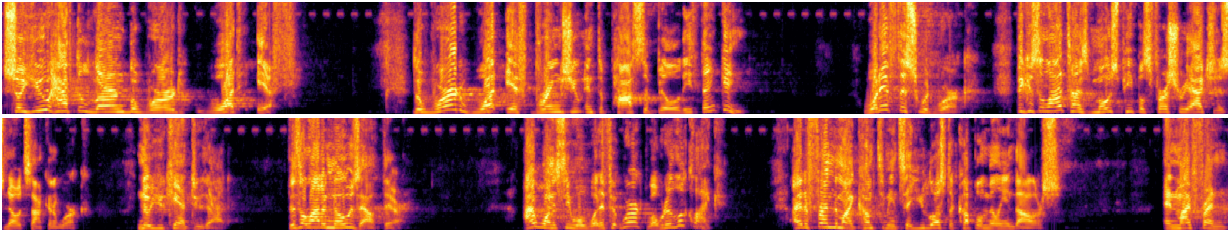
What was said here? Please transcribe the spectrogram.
So you have to learn the word what if. The word what if brings you into possibility thinking. What if this would work? Because a lot of times, most people's first reaction is no, it's not going to work. No, you can't do that. There's a lot of no's out there. I want to see, well, what if it worked? What would it look like? I had a friend of mine come to me and say, You lost a couple million dollars. And my friend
